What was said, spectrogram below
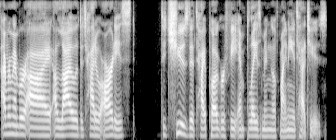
I remember I allowed the tattoo artist to choose the typography and placement of my new tattoos.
